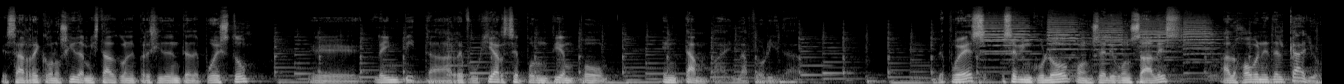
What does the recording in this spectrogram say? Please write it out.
Esa reconocida amistad con el presidente depuesto eh, le invita a refugiarse por un tiempo en Tampa, en la Florida. Después se vinculó con Celio González a los jóvenes del Cayo.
